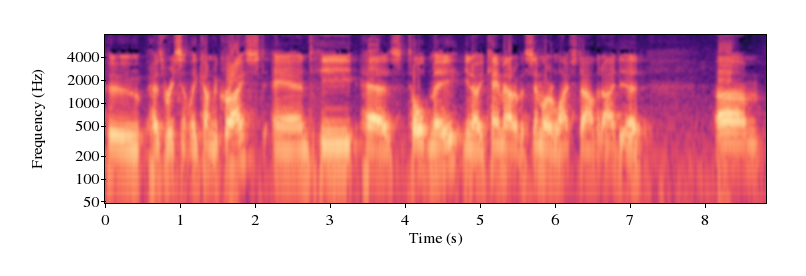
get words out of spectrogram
who has recently come to Christ, and he has told me, you know, he came out of a similar lifestyle that I did. Um,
